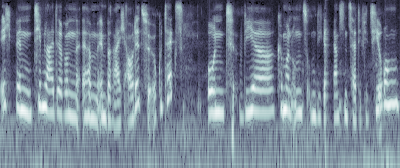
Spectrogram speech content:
Ich bin Teamleiterin ähm, im Bereich Audits für Ökotex und wir kümmern uns um die ganzen Zertifizierungen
